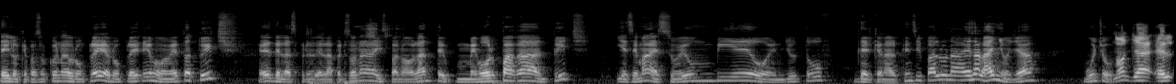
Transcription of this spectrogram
De lo que pasó con Auronplay. Auronplay dijo, me meto a Twitch, es de, de la persona hispanohablante mejor pagada en Twitch. Y ese más sube un video en YouTube del canal principal una vez al año ya. Mucho. No, ya, él,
